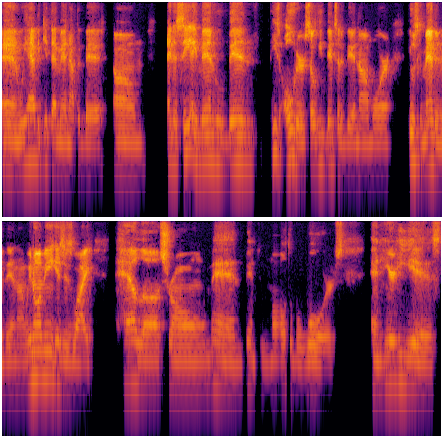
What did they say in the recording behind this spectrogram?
and we had to get that man out the bed. Um, and to see a man who been he's older, so he been to the Vietnam War. He was commanding the Vietnam. You know what I mean? It's just like hella strong man, been through multiple wars, and here he is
